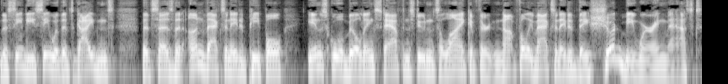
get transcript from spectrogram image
The CDC, with its guidance that says that unvaccinated people in school buildings, staff and students alike, if they're not fully vaccinated, they should be wearing masks.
